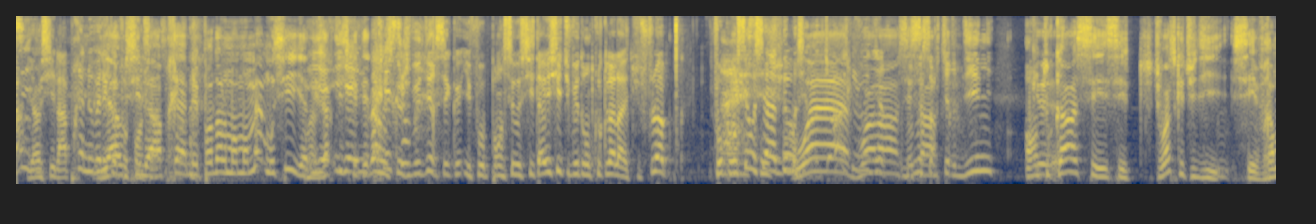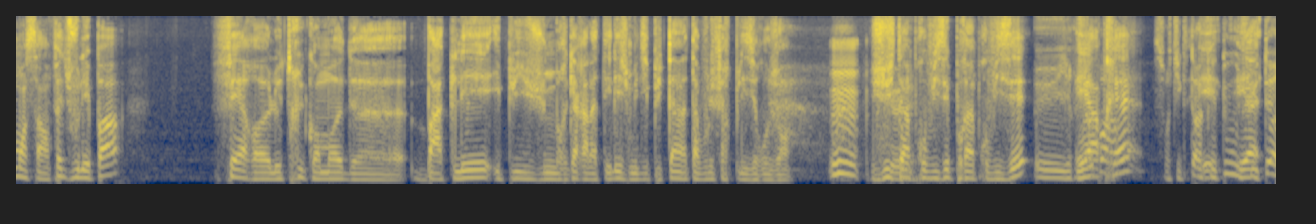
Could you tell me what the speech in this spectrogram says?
aussi- Il y a aussi l'après Il Nouvelle y a École. aussi ça. après, mais pendant le moment même aussi, il y a Il des a- artistes il y a qui étaient là. Mais ce que je veux dire, c'est qu'il faut penser aussi. T'as vu, si tu fais ton truc là, là, tu te flops. Faut Ah, penser aussi à que Ouais, voilà, c'est ça. sortir digne. En tout cas, c'est, tu vois ce que tu dis, c'est vraiment ça. En fait, je voulais pas faire euh, le truc en mode euh, bâclé et puis je me regarde à la télé, je me dis putain, t'as voulu faire plaisir aux gens. Mm. Juste Que- improviser pour improviser. Euh, il Et pas, après, hein. sur TikTok et, et, tout, et- Twitter,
